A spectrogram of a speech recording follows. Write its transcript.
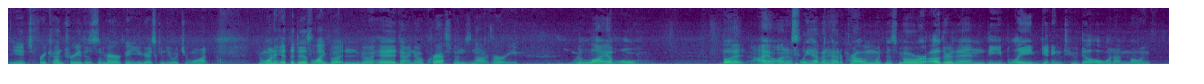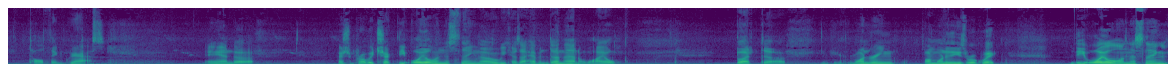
It's free country. This is America. You guys can do what you want. If you want to hit the dislike button, go ahead. I know Craftsman's not very reliable, but I honestly haven't had a problem with this mower other than the blade getting too dull when I'm mowing tall, thick grass. And uh, I should probably check the oil in this thing, though, because I haven't done that in a while. But uh, if you're wondering on one of these real quick, the oil on this thing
